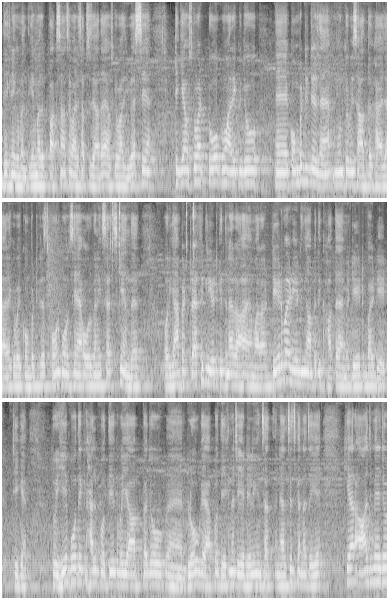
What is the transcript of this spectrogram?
देखने को मिलती है मतलब पाकिस्तान से हमारी सबसे ज़्यादा है, उसके बाद यूएस से है, ठीक है। उसके बाद टॉप हमारे जो कॉम्पिटिटर्स हैं, उनको भी साथ दिखाया जा रहा है कि भाई कॉम्पिटिटर्स कौन कौन से हैं ऑर्गेनिक सर्च के अंदर और यहाँ पे ट्रैफ़िक रेट कितना रहा है हमारा? डेट बाय डेट यहाँ पे दिखाता है हमें डेट बाय डेट ठीक है? तो ये बहुत एक हेल्प होती है कि भैया आपका जो ब्लॉग है, आपको देखना चाहिए डेली एनालिसिस करना चाहिए कि यार आज मैंने जो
